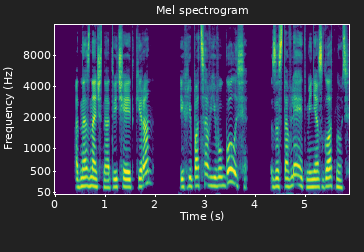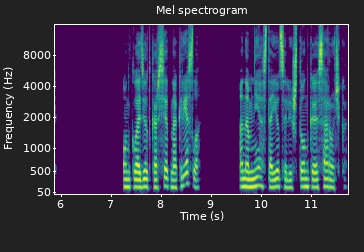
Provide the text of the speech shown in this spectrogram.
— однозначно отвечает Киран, и хрипотца в его голосе заставляет меня сглотнуть. Он кладет корсет на кресло, а на мне остается лишь тонкая сорочка.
